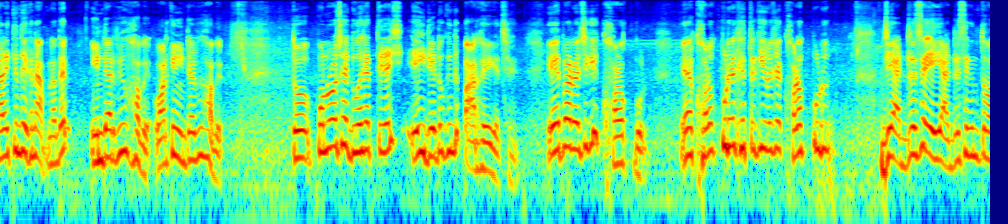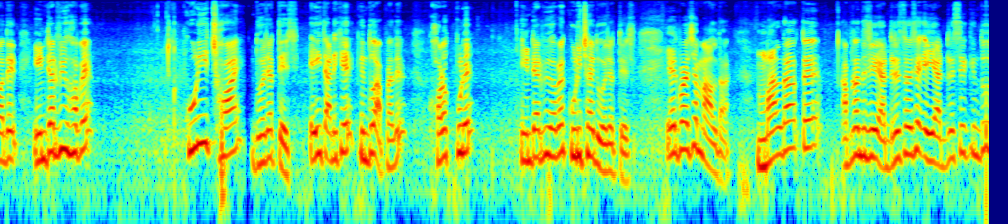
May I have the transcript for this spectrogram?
তারিখ কিন্তু এখানে আপনাদের ইন্টারভিউ হবে ওয়ার্কিং ইন্টারভিউ হবে। তো পনেরো ছয় দু এই ডেটও কিন্তু পার হয়ে গেছে। এরপর রয়েছে কি খড়গপুর। খড়গপুরের ক্ষেত্রে কী রয়েছে? খড়গপুর যে অ্যাড্রেসে এই অ্যাড্রেসে কিন্তু তোমাদের ইন্টারভিউ হবে কুড়ি ছয় দু এই তারিখে কিন্তু আপনাদের খড়গপুরে ইন্টারভিউ হবে কুড়ি ছয় দু হাজার তেইশ। এরপর হচ্ছে মালদা। মালদাতে আপনাদের যে অ্যাড্রেস রয়েছে, এই অ্যাড্রেসে কিন্তু,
